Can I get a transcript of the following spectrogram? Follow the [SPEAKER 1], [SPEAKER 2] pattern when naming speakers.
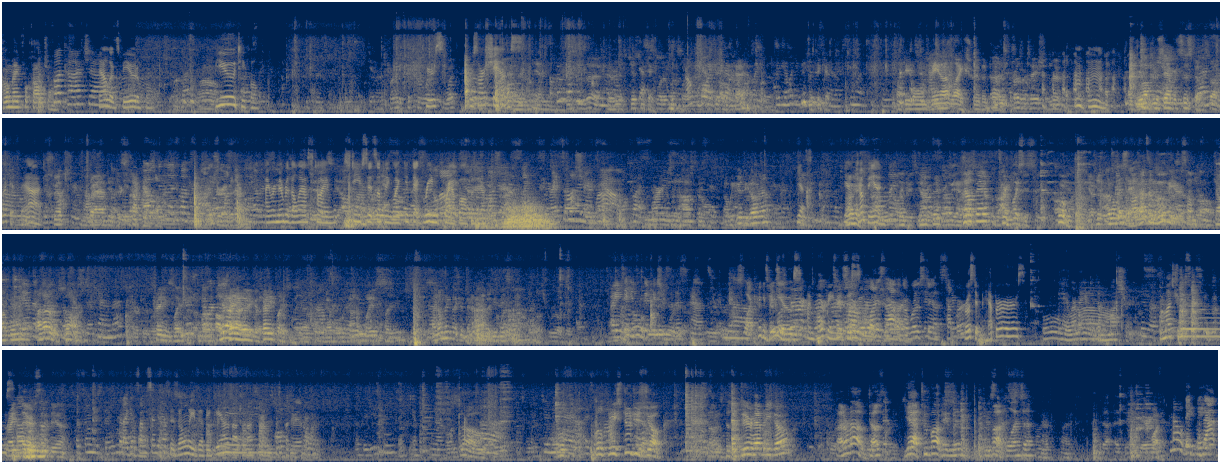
[SPEAKER 1] Go make focaccia.
[SPEAKER 2] Focaccia.
[SPEAKER 3] That looks beautiful. Beautiful. Here's here's our chefs.
[SPEAKER 4] This is it. There it is, just in case. what it looks like. Okay? Just in case. Some people may not like shrimp and
[SPEAKER 1] Nice
[SPEAKER 4] peas.
[SPEAKER 1] presentation there.
[SPEAKER 3] Mm-hmm.
[SPEAKER 4] I grew up in San Francisco, so
[SPEAKER 3] Look at that.
[SPEAKER 4] shrimp, crab, it's cocktail sauce. Sure over there.
[SPEAKER 3] I remember the last time Steve said something like, "Get that green crap off of there."
[SPEAKER 1] Marty was in the hospital.
[SPEAKER 4] Are we good to go now?
[SPEAKER 3] Yes. Yeah,
[SPEAKER 4] Okay.
[SPEAKER 3] jump in.
[SPEAKER 4] Jump in. Jump in.
[SPEAKER 1] Three places.
[SPEAKER 4] Boom. Just go in.
[SPEAKER 1] That's a movie or something.
[SPEAKER 4] Jump in. I thought it was a song.
[SPEAKER 1] Trading places.
[SPEAKER 4] Oh, yeah, there you go. Trading places.
[SPEAKER 1] Kind of place. I don't think they could make that movie decent.
[SPEAKER 5] Are you taking some good pictures of this, parents?
[SPEAKER 3] Taking videos. I'm hoping it's just
[SPEAKER 5] What is that, like a roasted pepper?
[SPEAKER 3] roasted peppers,
[SPEAKER 5] Okay, where am I gonna get the mushrooms?
[SPEAKER 3] mushrooms.
[SPEAKER 1] Right there, um, Cynthia.
[SPEAKER 5] Could I get some, Cynthia?
[SPEAKER 3] This is only the beginning.
[SPEAKER 5] about the mushrooms, just put it in. Thank you.
[SPEAKER 4] So, little, little Three Stooges joke. Does the deer have any dough? I don't know. Does it? Yeah, two bucks.
[SPEAKER 6] Hey, Lynn,
[SPEAKER 4] Two
[SPEAKER 6] is the
[SPEAKER 4] bucks.
[SPEAKER 6] polenta,
[SPEAKER 4] Okay, all right.
[SPEAKER 6] that, at, at Dairy?
[SPEAKER 4] What?
[SPEAKER 5] No, they,
[SPEAKER 7] They-
[SPEAKER 5] that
